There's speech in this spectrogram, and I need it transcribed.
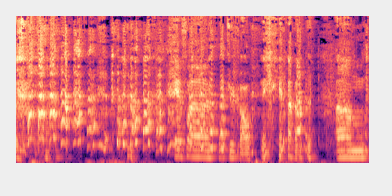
if uh, That's your call. Um,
